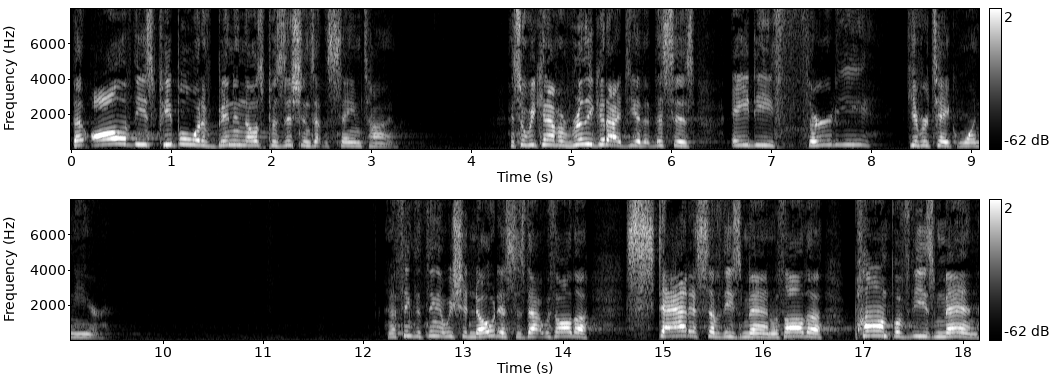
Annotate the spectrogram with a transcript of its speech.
that all of these people would have been in those positions at the same time. And so we can have a really good idea that this is AD 30, give or take one year. And I think the thing that we should notice is that with all the status of these men, with all the pomp of these men,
